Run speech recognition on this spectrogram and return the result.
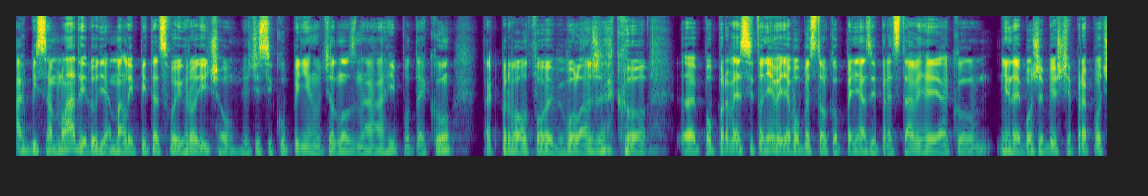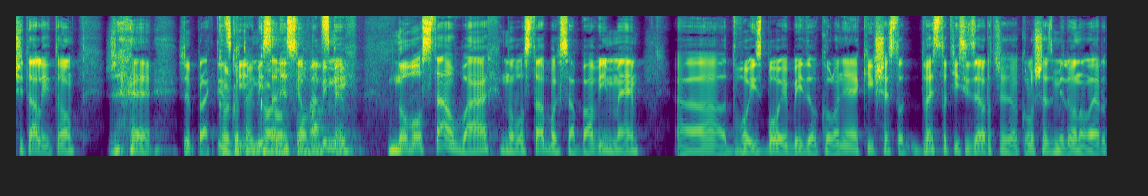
ak by sa mladí ľudia mali pýtať svojich rodičov, že či si kúpi nehnuteľnosť na hypotéku, tak prvá odpoveď by bola, že ako e, poprvé si to nevedia vôbec toľko peňazí predstaviť, hej, ako nedaj Bože by ešte prepočítali to, že, že prakticky my sa dneska bavíme v novostavbách, novostavbách sa bavíme uh, dvojizbový byt okolo nejakých 600, 200 tisíc eur, čiže okolo 6 miliónov eur,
